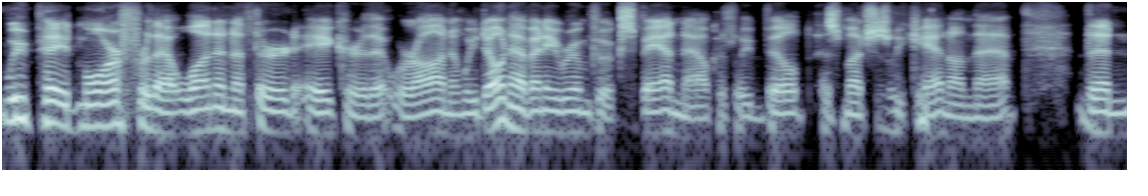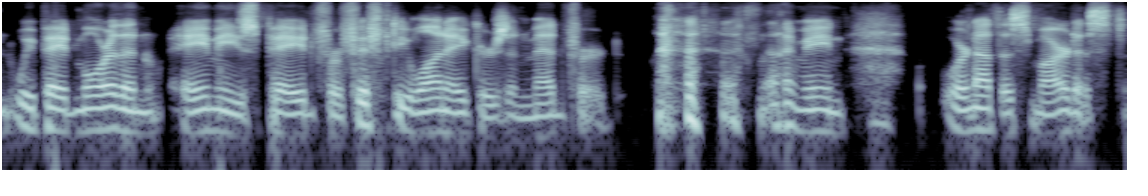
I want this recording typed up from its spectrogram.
we paid more for that one and a third acre that we're on, and we don't have any room to expand now because we built as much as we can on that. Then we paid more than Amy's paid for 51 acres in Medford. I mean, we're not the smartest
